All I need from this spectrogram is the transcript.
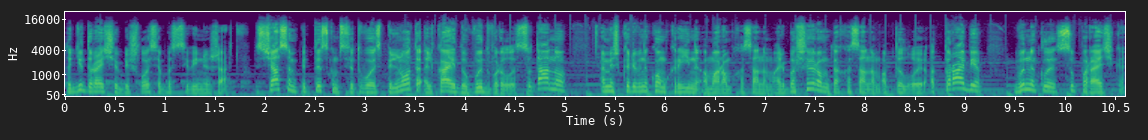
Тоді, до речі, обійшлося без цивільних жертв. З часом під тиском світової спільноти Аль-Каїду видворили з Судану, а між керівником країни Амаром Хасаном Аль-Баширом та Хасаном Абдулою Ат-Турабі виникли суперечки.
